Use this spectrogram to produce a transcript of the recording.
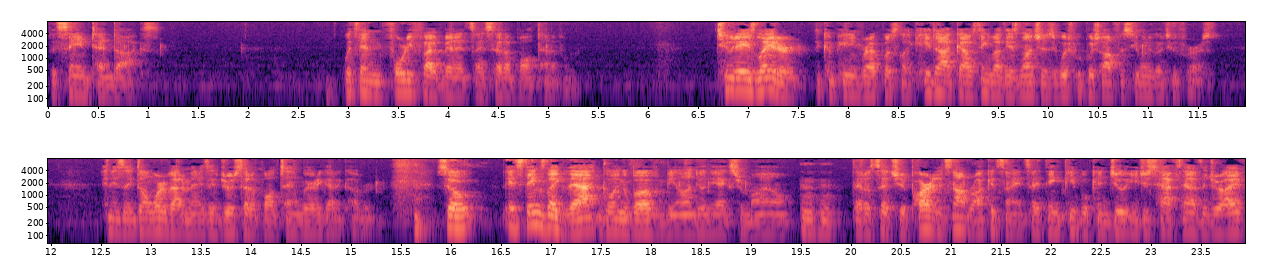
the same 10 docs. Within 45 minutes, I set up all 10 of them. Two days later, the competing rep was like, Hey, doc, I was thinking about these lunches. Which, which office do you want to go to first? And he's like, Don't worry about it, man. He's like, Drew set up all 10. We already got it covered. so it's things like that, going above and beyond, doing the extra mile, that'll set you apart. And it's not rocket science. I think people can do it. You just have to have the drive,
